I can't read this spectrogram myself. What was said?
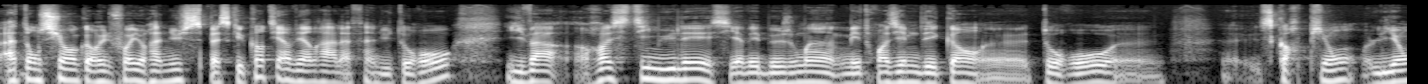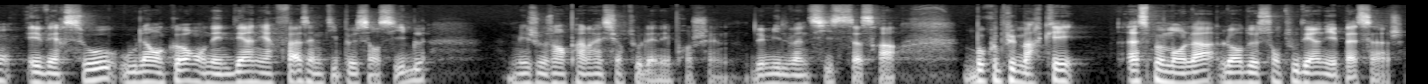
attention encore une fois Uranus, parce que quand il reviendra à la fin du taureau, il va restimuler, s'il y avait besoin, mes troisièmes décans taureau, scorpion, lion et verso, où là encore on a une dernière phase un petit peu sensible, mais je vous en parlerai surtout l'année prochaine. 2026, ça sera beaucoup plus marqué à ce moment-là, lors de son tout dernier passage.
